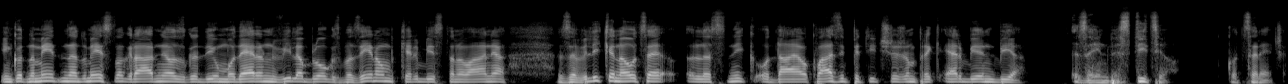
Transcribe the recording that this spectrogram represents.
in kot nadomestno gradnjo zgradil modern vila blok z bazenom, ker bi stanovanja za velike novce lastnik oddajal kvazi petičežem prek Airbnb-a za investicijo, kot se reče.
